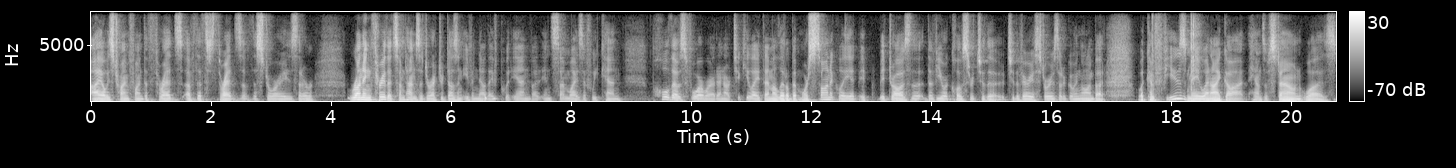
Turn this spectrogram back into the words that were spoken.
I always try and find the threads of the threads of the stories that are running through that sometimes the director doesn't even know they've put in. But in some ways, if we can pull those forward and articulate them a little bit more sonically, it, it, it, draws the, the viewer closer to the to the various stories that are going on. But what confused me when I got Hands of Stone was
